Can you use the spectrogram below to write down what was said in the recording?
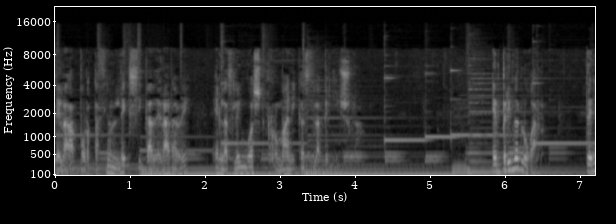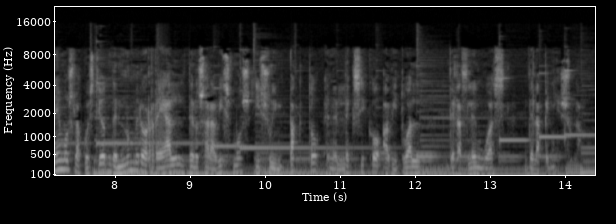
de la aportación léxica del árabe en las lenguas románicas de la península. En primer lugar, tenemos la cuestión del número real de los arabismos y su impacto en el léxico habitual de las lenguas de la península.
